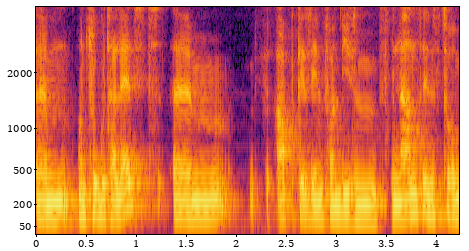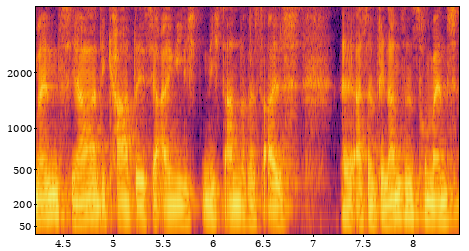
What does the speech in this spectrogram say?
Ähm, und zu guter Letzt, ähm, abgesehen von diesem Finanzinstrument, ja, die Karte ist ja eigentlich nichts anderes als, äh, als ein Finanzinstrument,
